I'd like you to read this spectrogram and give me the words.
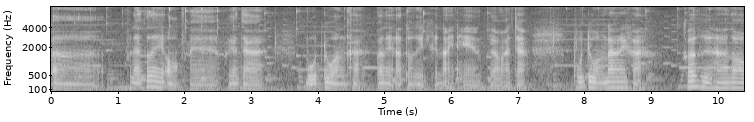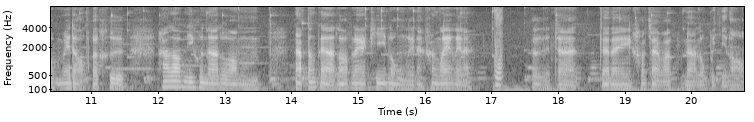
เอ่อคุณอาก็เลยออกมาเพื่อจะบูตดวงค่ะ ก็เลยเอาตัวอื่นขึ้นไหลแทนเผื่อว่าจะบูตดวงได้ค่ะ ก็คือห้ารอบไม่ดรอปก็คือห้ารอบนี้คุณอารวมนับตั้งแต่รอบแรกที่ลงเลยนะ ครั้งแรกเลยนะเออจะจะได้เข้าใจว่าคุณอาลงไปกี่รอบ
